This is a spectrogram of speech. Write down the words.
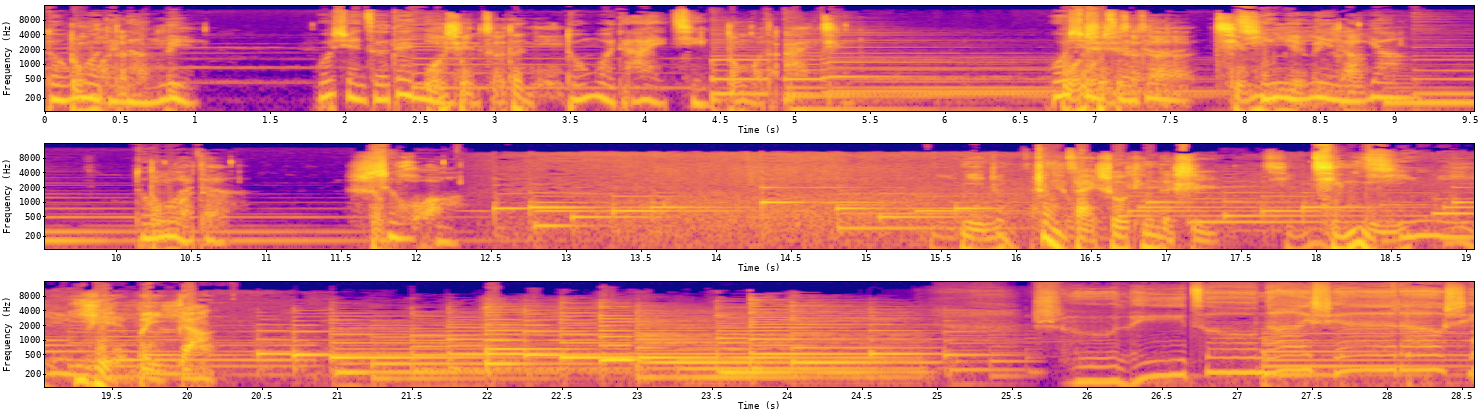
懂我的能力，我选择的你，我选择的你懂我的爱情，懂我的爱情。我选择的情迷夜未央，懂我的生活。您正在收听的是。情迷夜未央。书里走那些到喜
